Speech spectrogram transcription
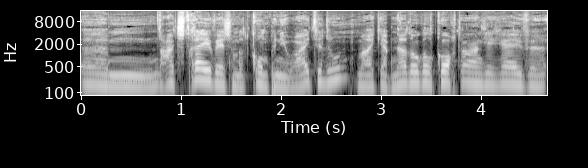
Um, nou, het streven is om het company-wide te doen. Maar ik heb net ook al kort aangegeven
